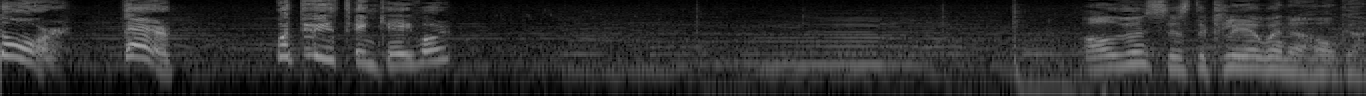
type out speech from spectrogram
lore. There. What do you think, Eivor? Alvis is the clear winner, Holger.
